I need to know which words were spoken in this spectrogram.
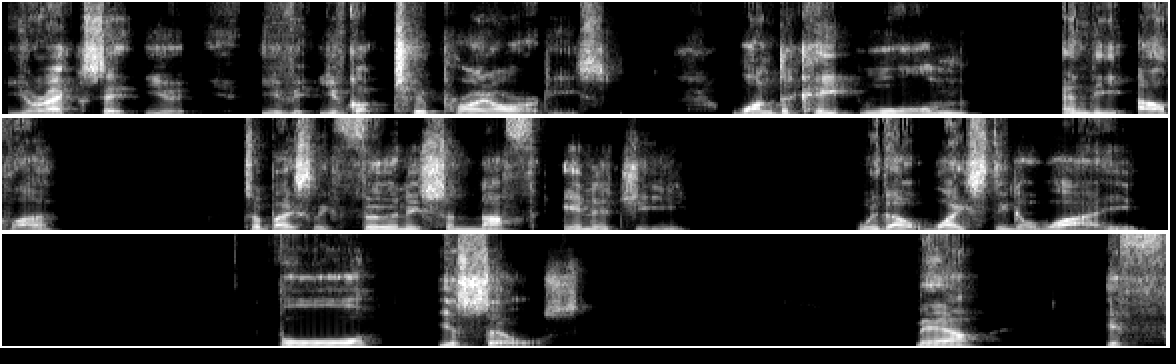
your access you you've you've got two priorities one to keep warm and the other to basically furnish enough energy without wasting away for your cells. Now, if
